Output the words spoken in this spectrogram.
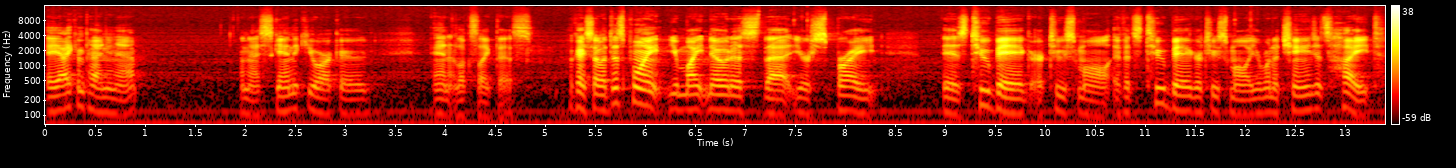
AI Companion app, and I scanned the QR code, and it looks like this. Okay, so at this point, you might notice that your sprite is too big or too small. If it's too big or too small, you want to change its height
